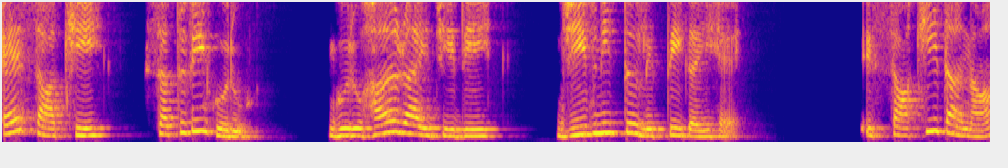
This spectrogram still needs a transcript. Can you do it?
ਐ ਸਾਖੀ ਸਤਵੇਂ ਗੁਰੂ ਗੁਰੂ ਹਰ ਰਾਏ ਜੀ ਦੀ ਜੀਵਨੀ ਤੋਂ ਲਿੱਤੀ ਗਈ ਹੈ ਇਸ ਸਾਖੀ ਦਾ ਨਾਂ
